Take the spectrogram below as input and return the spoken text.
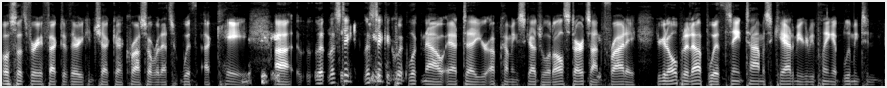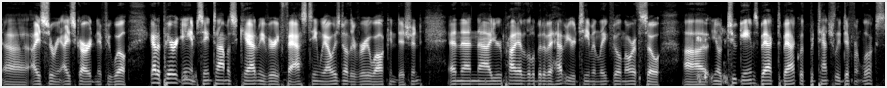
Well, so it's very effective there. You can check uh, Krossover. That's with a K. Uh, let, us take let's take a quick look now at uh, your upcoming schedule. It all starts on Friday. You're going to open it up with St. Thomas Academy. You're going to be playing at Bloomington uh, Ice Ice Garden, if you will. You got a pair of games. St. Thomas Academy, very fast team. We always know they're very well conditioned. And then uh, you probably have a little bit of a heavier team in Lakeville North. So you know, two games back to back with potentially different looks.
